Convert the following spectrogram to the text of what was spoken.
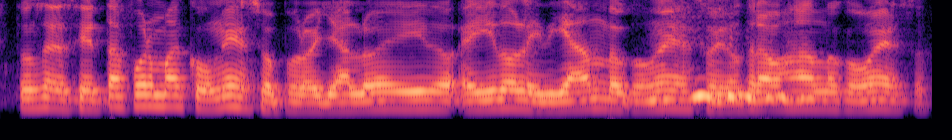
Entonces, de cierta forma con eso, pero ya lo he ido, he ido lidiando con eso, he ido trabajando con eso.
